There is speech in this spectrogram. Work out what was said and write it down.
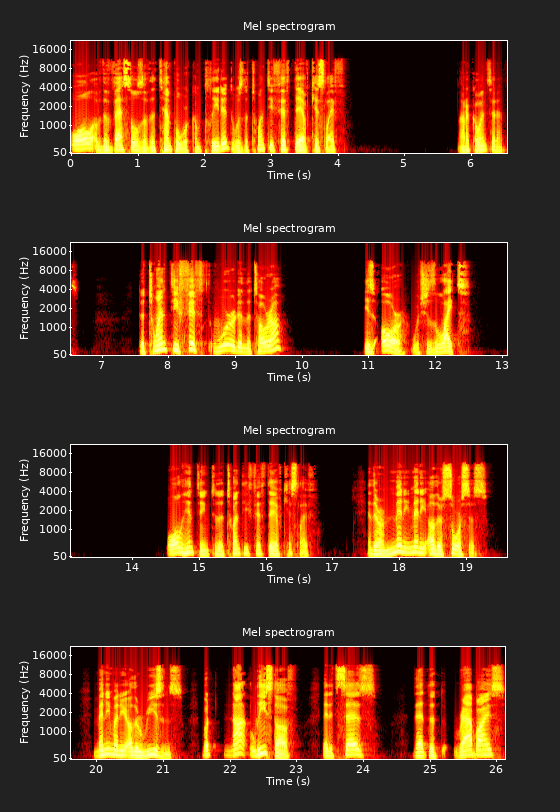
all of the vessels of the temple were completed was the 25th day of Kislev. Not a coincidence. The 25th word in the Torah is or, which is light. All hinting to the 25th day of Kislev. And there are many, many other sources, many, many other reasons, but not least of that it says that the rabbis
